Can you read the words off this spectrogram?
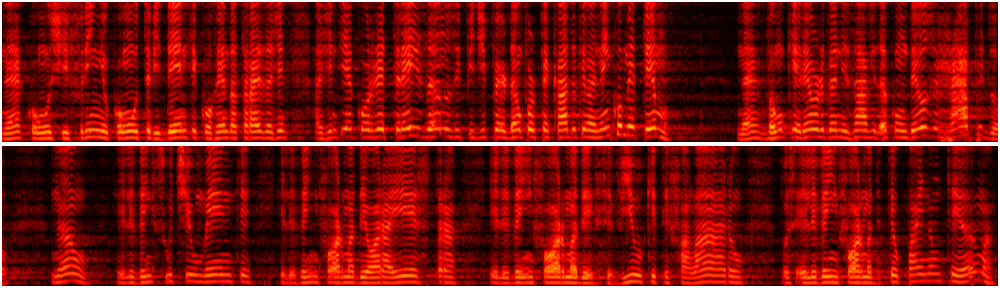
né, com o chifrinho, com o tridente, correndo atrás da gente, a gente ia correr três anos e pedir perdão por pecado que nós nem cometemos. Né? Vamos querer organizar a vida com Deus rápido. Não, ele vem sutilmente, ele vem em forma de hora extra, ele vem em forma de, você viu o que te falaram, você, ele vem em forma de teu pai não te ama,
